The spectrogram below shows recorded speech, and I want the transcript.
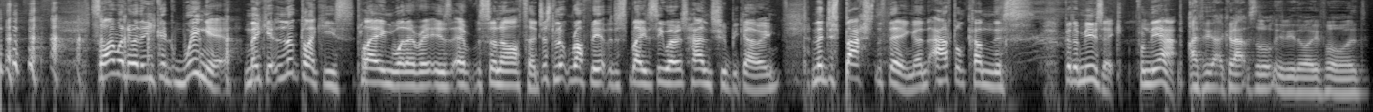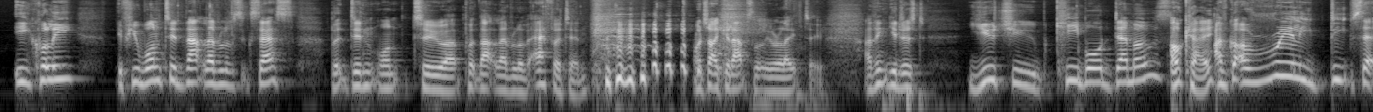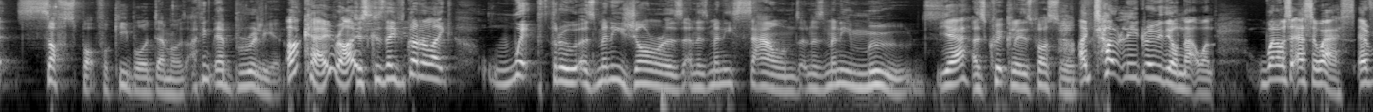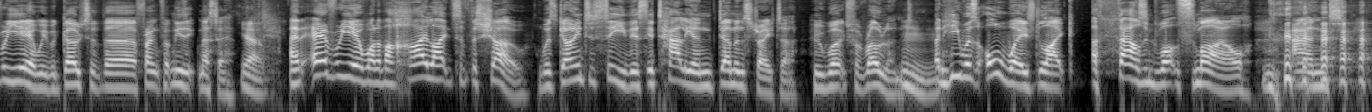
So I wonder whether he could wing it, make it look like he's playing whatever it is, sonata. Just look roughly at the display to see where his hands should be going, and then just bash the thing, and out will come this bit of music from the app. I think that could absolutely be the way forward. Equally, if you wanted that level of success but didn't want to uh, put that level of effort in, which I could absolutely relate to, I think you just YouTube keyboard demos. Okay. I've got a really deep set soft spot for keyboard demos. I think they're brilliant. Okay, right. Just because they've got to like whip through as many genres and as many sounds and as many moods Yeah. as quickly as possible. I totally agree with you on that one. When I was at SOS, every year we would go to the Frankfurt Musikmesse. Yeah. And every year, one of the highlights of the show was going to see this Italian demonstrator who worked for Roland. Hmm. And he was always like a thousand watt smile and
